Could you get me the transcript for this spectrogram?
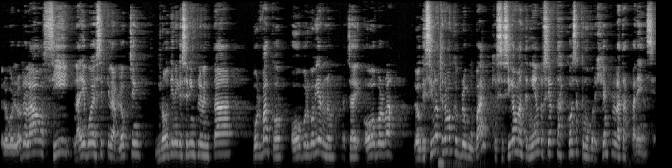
Pero por el otro lado, sí, nadie puede decir que la blockchain no tiene que ser implementada por bancos o por gobierno, ¿cachai? O por Lo que sí nos tenemos que preocupar que se sigan manteniendo ciertas cosas como por ejemplo la transparencia.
